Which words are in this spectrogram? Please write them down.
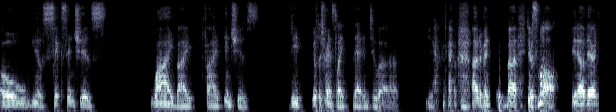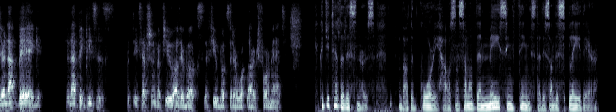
oh, you know, six inches wide by five inches deep. You have to translate that into a, you know, out of interest. but they're small. You know, they're they're not big. They're not big pieces, with the exception of a few other books, a few books that are large format. Could you tell the listeners about the Gorey House and some of the amazing things that is on display there?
